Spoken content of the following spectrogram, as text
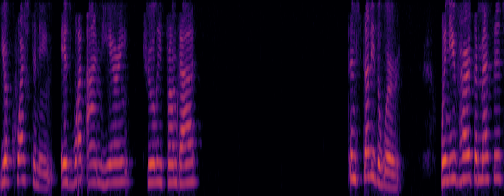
you're questioning, is what I'm hearing truly from God? Then study the word. When you've heard the message,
